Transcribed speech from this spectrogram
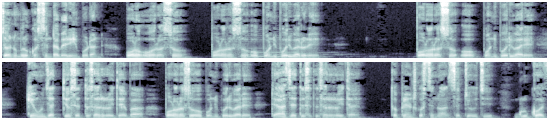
ଛଅ ନମ୍ବର କ୍ୱେଶ୍ଚିନ୍ଟା ଭେରି ଇମ୍ପୋର୍ଟାଣ୍ଟ ପଳ ଓ ରସ ପଳ ରସ ଓ ପନିପରିବାରରେ ପଳ ରସ ଓ ପନିପରିବାରେ କେଉଁ ଜାତୀୟ ଶ୍ୱେତସାର ରହିଥାଏ ବା ଫଳରସ ଓ ପନିପରିବାରେ ଟ୍ୟାସ୍ ଜାତୀୟ ଶ୍ୱେତସାର ରହିଥାଏ ତ ଫ୍ରେଣ୍ଡସ୍ କ୍ୱେଶ୍ଚିନ୍ର ଆନ୍ସର୍ଟି ହେଉଛି ଗ୍ଲୁକୋଜ୍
